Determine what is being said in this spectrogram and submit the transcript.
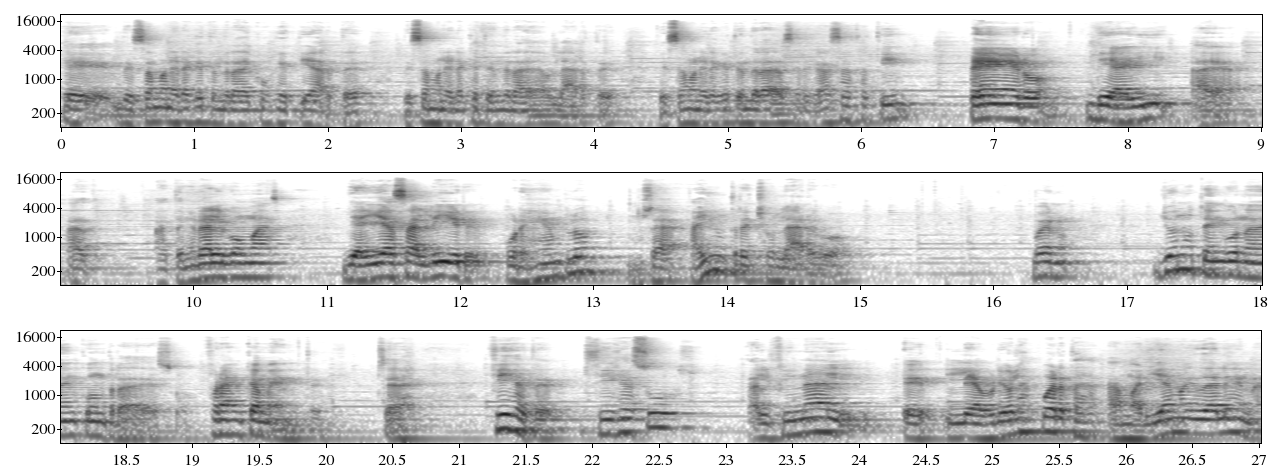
eh, de esa manera que tendrá de coquetearte, de esa manera que tendrá de hablarte, de esa manera que tendrá de acercarse hasta ti, pero de ahí a, a tener algo más, de ahí a salir, por ejemplo, o sea, hay un trecho largo. Bueno, yo no tengo nada en contra de eso, francamente. O sea, Fíjate, si Jesús al final eh, le abrió las puertas a María Magdalena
